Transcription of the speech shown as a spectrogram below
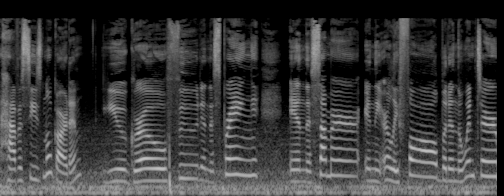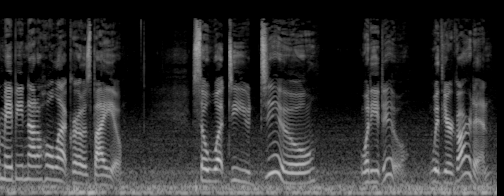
have a seasonal garden, you grow food in the spring, in the summer, in the early fall, but in the winter, maybe not a whole lot grows by you. So, what do you do? What do you do with your garden?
